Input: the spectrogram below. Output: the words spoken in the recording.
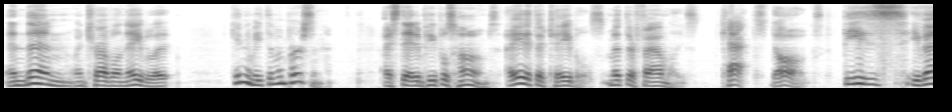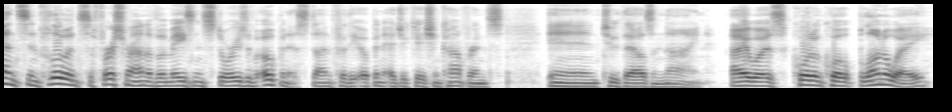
and then, when travel enabled it, getting to meet them in person. I stayed in people's homes. I ate at their tables, met their families, cats, dogs. These events influenced the first round of Amazing Stories of Openness done for the Open Education Conference in 2009. I was quote unquote blown away.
